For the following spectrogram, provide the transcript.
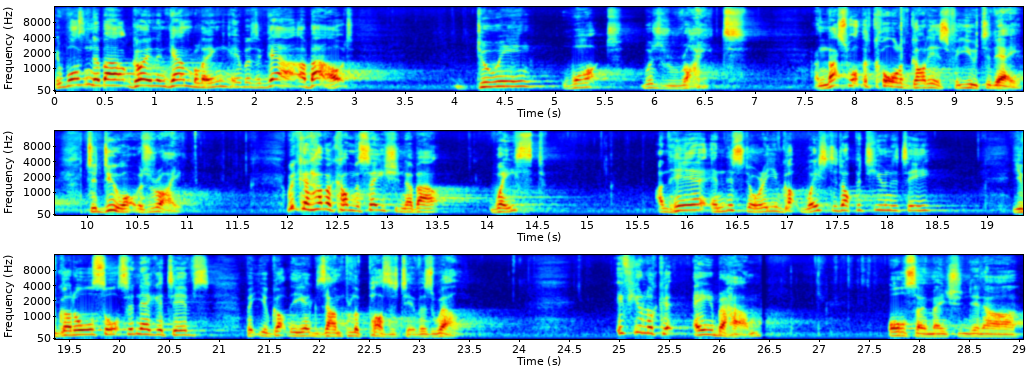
It wasn't about going and gambling, it was about doing what was right. And that's what the call of God is for you today to do what was right. We could have a conversation about waste, And here in this story, you've got wasted opportunity, you've got all sorts of negatives, but you've got the example of positive as well. If you look at Abraham, also mentioned in our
